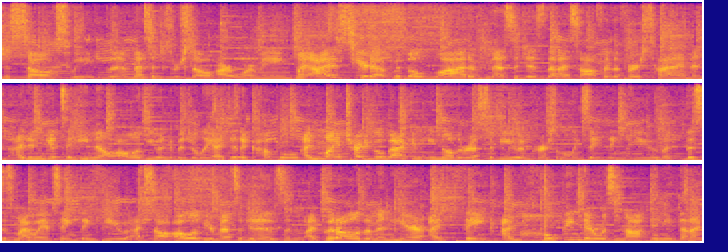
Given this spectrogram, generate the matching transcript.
Just so sweet. The messages were so heartwarming. My eyes teared up with a lot of messages that I saw for the first time and I didn't get to email all of you individually. I did a couple. I might try to go back and email the rest of you and personally say thank you, but this is my way of saying thank you. I saw all of your messages and I put all of them in here, I think. I'm hoping there was not any that I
